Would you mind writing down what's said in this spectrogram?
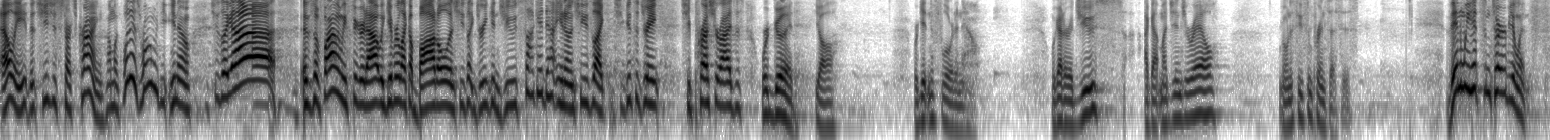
Ellie, she just starts crying. I'm like, what is wrong with you? You know, she's like, ah. And so finally we figure it out. We give her like a bottle and she's like drinking juice, suck it down, you know, and she's like, she gets a drink, she pressurizes. We're good, y'all. We're getting to Florida now. We got our juice. I got my ginger ale. We're going to see some princesses. Then we hit some turbulence.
